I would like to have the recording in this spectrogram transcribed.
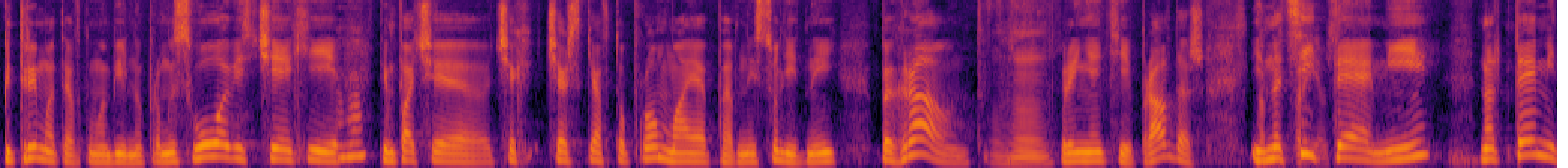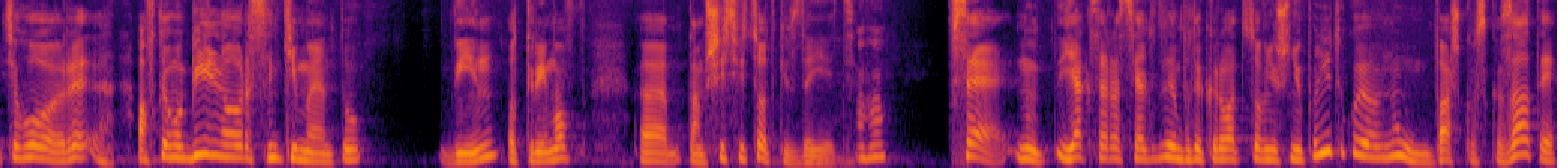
підтримати автомобільну промисловість Чехії. Тим паче, чех, чешський автопром має певний солідний бекграунд в прийнятті, правда ж? І на цій темі, на темі цього ре- автомобільного ресентименту він отримав е, там 6%, здається. Все, ну як зараз ця людина буде керувати зовнішньою політикою, ну важко сказати.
